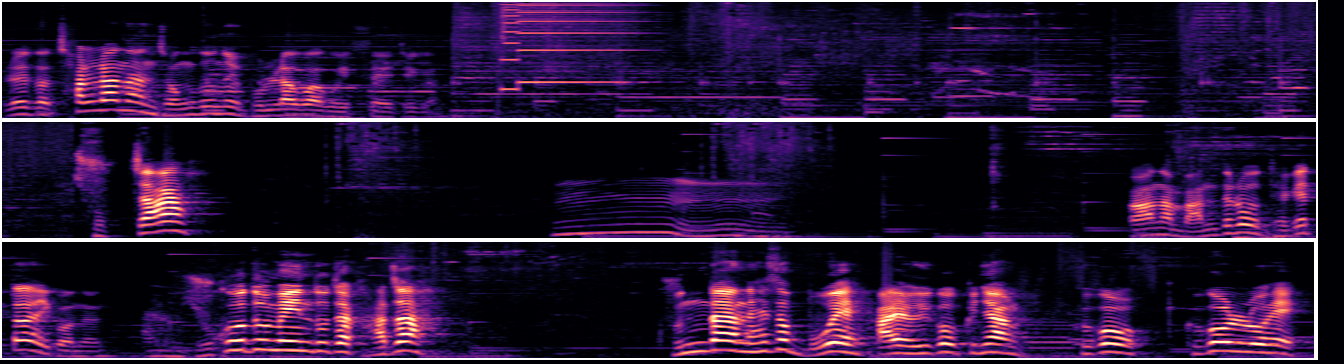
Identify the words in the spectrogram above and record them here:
그래서 찬란한 정손을 보려고 하고 있어요 지금 죽자? 음, 음. 아, 하나 만들어도 되겠다 이거는 아유 유거 도메인 도자 가자 군단 해서 뭐해? 아유 이거 그냥 그거 그걸로 해.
